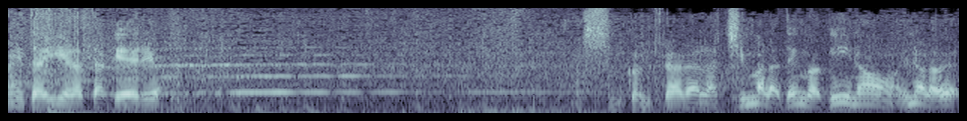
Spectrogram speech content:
Ahí está ahí el ataque aéreo. Si encontrar a la chisma la tengo aquí no, y no la veo.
